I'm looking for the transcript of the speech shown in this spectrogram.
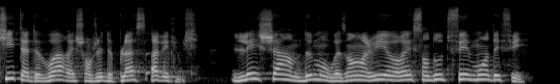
quitte à devoir échanger de place avec lui. Les charmes de mon voisin lui auraient sans doute fait moins d'effet.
